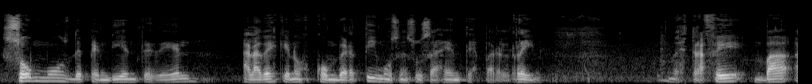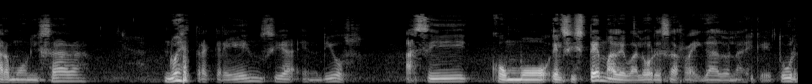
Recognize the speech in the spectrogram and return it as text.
somos dependientes de Él a la vez que nos convertimos en sus agentes para el reino. Nuestra fe va armonizada, nuestra creencia en Dios, así como el sistema de valores arraigado en la Escritura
